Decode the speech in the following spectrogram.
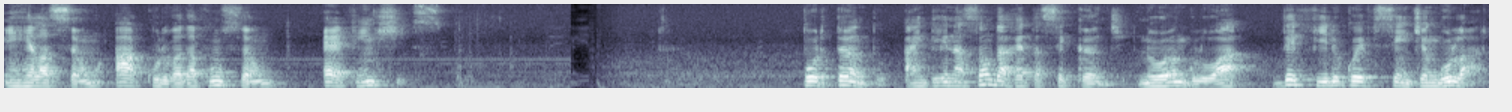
em relação à curva da função f em x. Portanto, a inclinação da reta secante no ângulo A define o coeficiente angular.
